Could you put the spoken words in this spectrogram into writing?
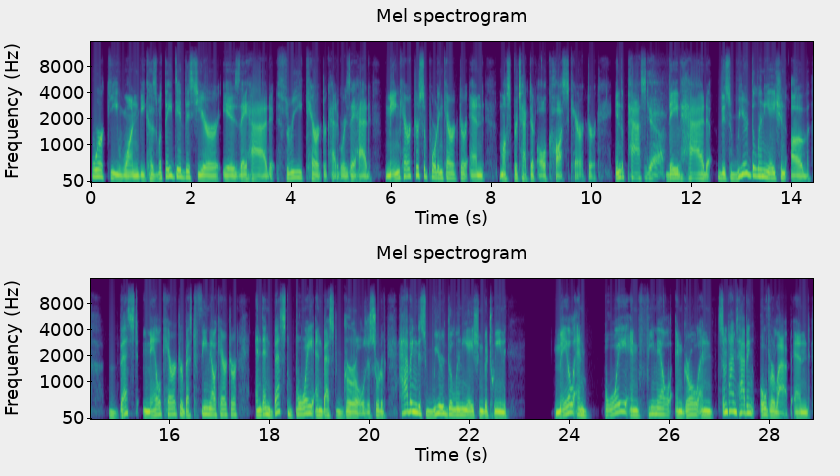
quirky one because what they did this year is they had three character categories. They had main character, supporting character, and must protect at all costs character. In the past, Yeah. they've had this weird delineation of best male character, best female character, and then best boy and best girl, just sort of having this weird delineation between male and boy and female and girl, and sometimes having overlap. And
